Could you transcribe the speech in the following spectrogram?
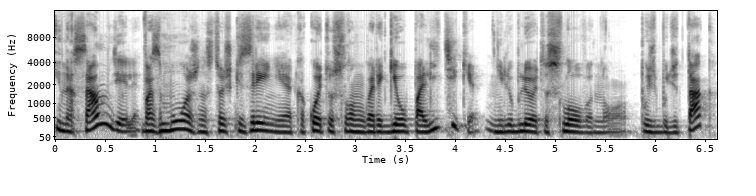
И на самом деле, возможно, с точки зрения какой-то, условно говоря, геополитики, не люблю это слово, но пусть будет так,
